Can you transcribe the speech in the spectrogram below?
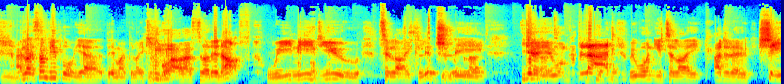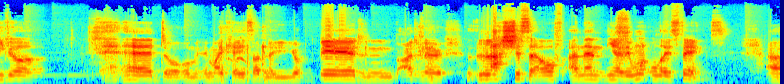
Mm. And like some people, yeah, they might be like, "Well, that's not enough. We need you to like literally, blood. Yeah, you want blood. we want you to like, I don't know, shave your head, or, or in my case, I don't know, your beard, and I don't know, lash yourself, and then you know they want all those things." Um,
